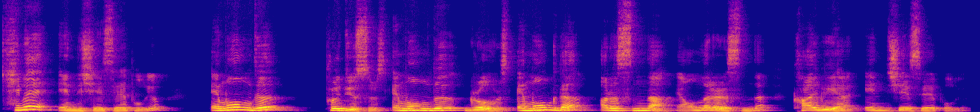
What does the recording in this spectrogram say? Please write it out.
Kime endişeye sebep oluyor? Among the producers, among the growers. Among da arasında, yani onlar arasında kaygıya, endişeye sebep oluyor.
